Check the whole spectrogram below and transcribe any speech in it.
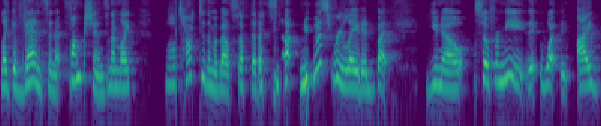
like events and at functions?" And I'm like, "Well, I'll talk to them about stuff that is not news related." But you know, so for me, what I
